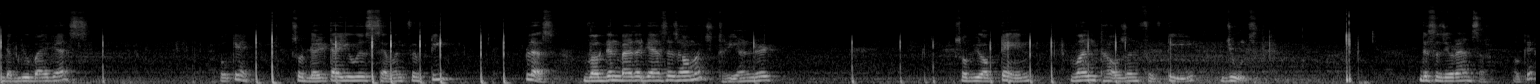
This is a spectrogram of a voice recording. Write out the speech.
w by gas okay so delta U is 750 plus work done by the gas is how much? 300. So we obtain 1050 joules. This is your answer. Okay.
